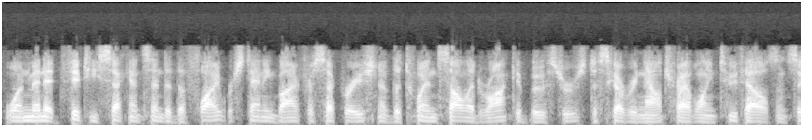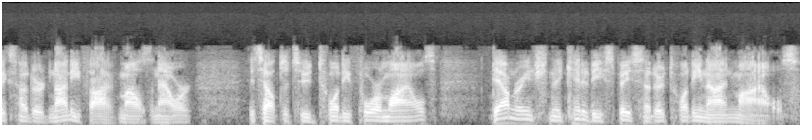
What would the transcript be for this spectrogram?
One minute, 50 seconds into the flight, we're standing by for separation of the twin solid rocket boosters. Discovery now traveling 2,695 miles an hour. Its altitude 24 miles. Downrange from the Kennedy Space Center 29 miles.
